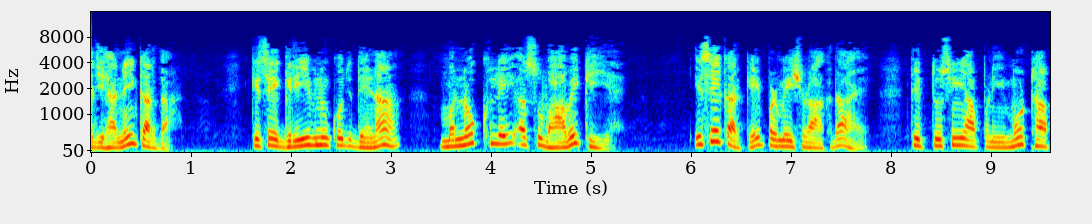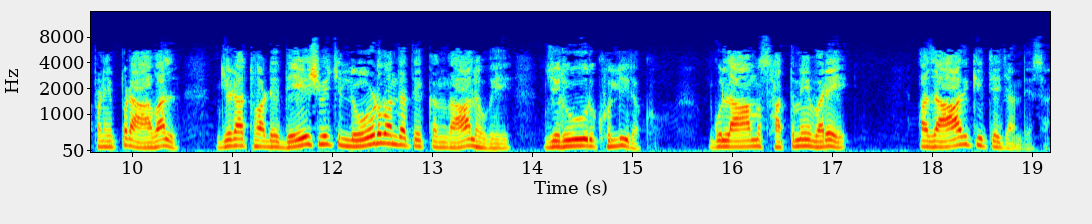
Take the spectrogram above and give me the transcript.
ਅਜਿਹਾ ਨਹੀਂ ਕਰਦਾ। ਕਿਸੇ ਗਰੀਬ ਨੂੰ ਕੁਝ ਦੇਣਾ ਮਨੁੱਖ ਲਈ ਅਸੁਭਾਵਿਕ ਹੀ ਹੈ। ਇਸੇ ਕਰਕੇ ਪਰਮੇਸ਼ਰ ਆਖਦਾ ਹੈ ਕਿ ਤੁਸੀਂ ਆਪਣੀ ਮੁੱਠ ਆਪਣੇ ਭਰਾ ਵੱਲ, ਜਿਹੜਾ ਤੁਹਾਡੇ ਦੇਸ਼ ਵਿੱਚ ਲੋੜਵੰਦ ਅਤੇ ਕੰਗਾਲ ਹੋਵੇ, ਜ਼ਰੂਰ ਖੁੱਲੀ ਰੱਖੋ। ਗੁਲਾਮ 7ਵੇਂ ਵਰੇ ਆਜ਼ਾਦ ਕੀਤੇ ਜਾਂਦੇ ਸਨ।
